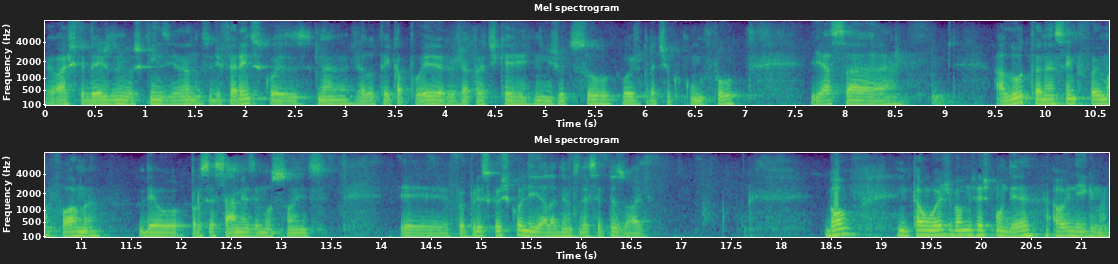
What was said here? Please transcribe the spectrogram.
eu acho que desde os meus 15 anos, diferentes coisas, né? Já lutei capoeira, já pratiquei ninjutsu, hoje pratico kung fu. E essa a luta, né, sempre foi uma forma de eu processar minhas emoções. E foi por isso que eu escolhi ela dentro desse episódio. Bom, então hoje vamos responder ao enigma.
